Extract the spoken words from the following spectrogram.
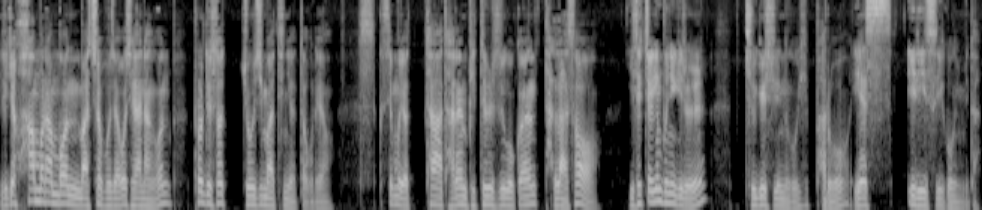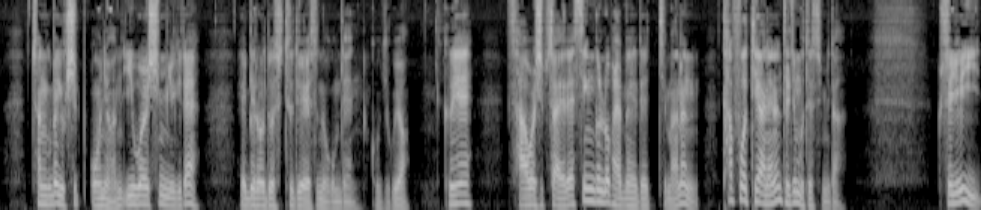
이렇게 화음을 한번 맞춰보자고 제안한 건 프로듀서 조지 마틴이었다고 그래요. 글쎄 뭐 여타 다른 비틀즈 곡과는 달라서 이색적인 분위기를 즐길 수 있는 곡이 바로 Yes, It Is 이 곡입니다. 1965년 2월 16일에 에비로드 스튜디오에서 녹음된 곡이고요. 그해 4월 14일에 싱글로 발매됐지만은 top 40 안에는 들지 못했습니다. 글쎄, 이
